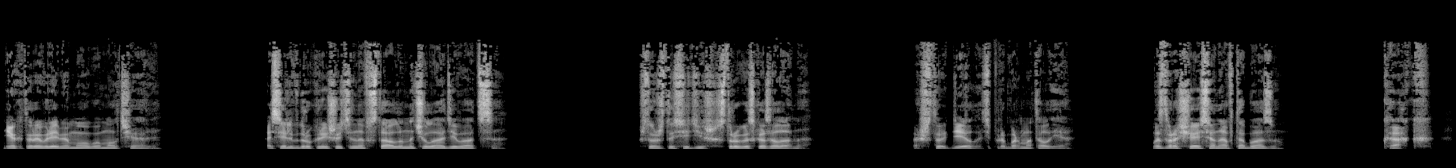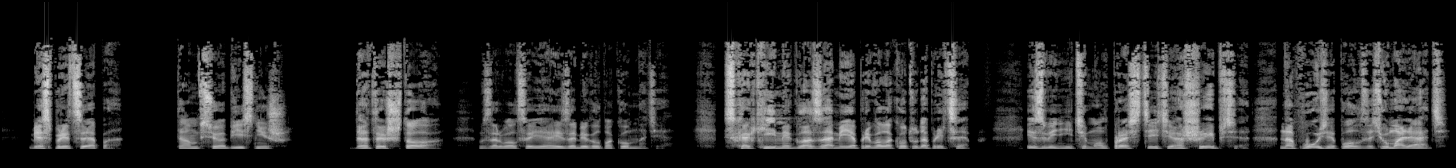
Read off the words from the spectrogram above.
Некоторое время мы оба молчали. Асель вдруг решительно встала, начала одеваться. «Что же ты сидишь?» — строго сказала она. «А что делать?» — пробормотал я. «Возвращайся на автобазу». «Как? Без прицепа?» Там все объяснишь». «Да ты что?» — взорвался я и забегал по комнате. «С какими глазами я приволоку туда прицеп? Извините, мол, простите, ошибся. На пузе ползать, умолять?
